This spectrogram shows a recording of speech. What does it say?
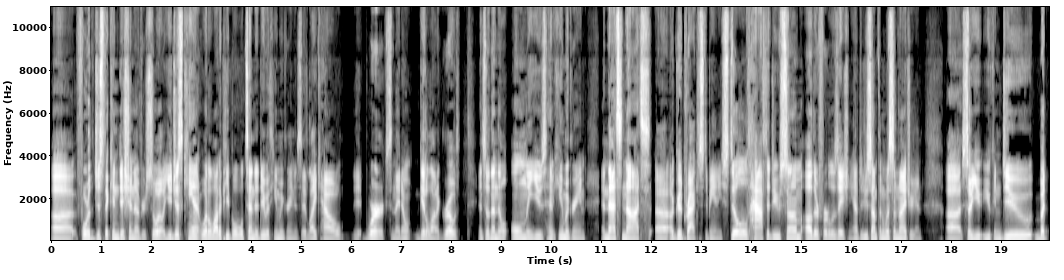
uh, for just the condition of your soil. You just can't. What a lot of people will tend to do with Humigreen is they like how it works and they don't get a lot of growth, and so then they'll only use Humigreen and that's not uh, a good practice to be in. You still have to do some other fertilization. You have to do something with some nitrogen. Uh, so you you can do, but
